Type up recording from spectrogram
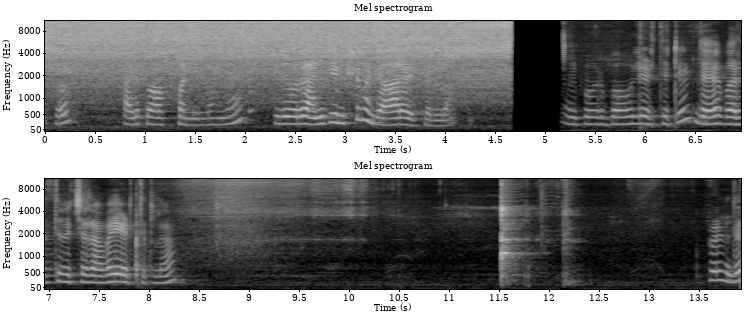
இப்போ அடுப்பு ஆஃப் பண்ணிடலாங்க. இது ஒரு அஞ்சு நிமிஷம் கொஞ்சம் ஆற வச்சிடலாம். இப்போ ஒரு பவுல் எடுத்துகிட்டு இந்த வறுத்து வச்ச ரவையை எடுத்துக்கலாம். அப்புறம் இந்த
